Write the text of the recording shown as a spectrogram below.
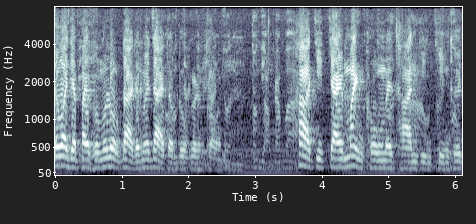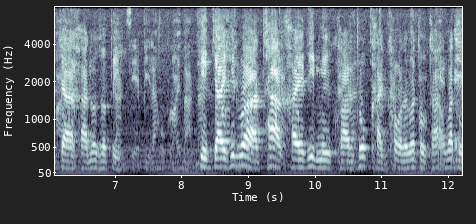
ต่ว่าจะไปพรหมโลกได้หรือไม่ได้ต้องดูกันก่อนต้องยอมรับว่าถ้าจิตใจมั่นคงในทานจริง ๆ คือจาคานุสติการเสียปีละ600บาทนั้นจิตใจคิดว่าถ้าใครที่มีความทุกข์ขัดข้องในวัตถุทะวัตถุ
